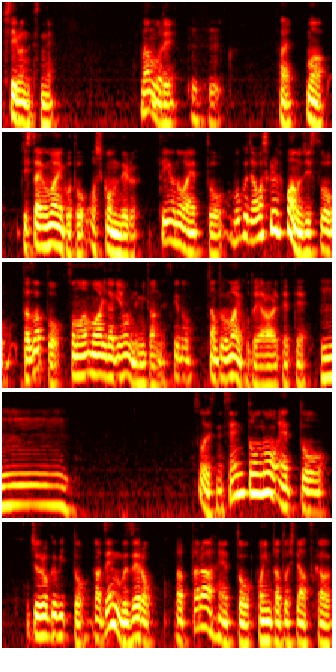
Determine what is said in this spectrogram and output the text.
してるんですね。なので、はい。まあ、実際うまいこと押し込んでる。っていうのが、えっと、僕 JavaScript コアの実装、ざざっとその周りだけ読んでみたんですけど、ちゃんとうまいことやられてて、うーんそうですね、先頭の、えっと、16ビットが全部0だったら、えっと、ポインターとして扱う。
